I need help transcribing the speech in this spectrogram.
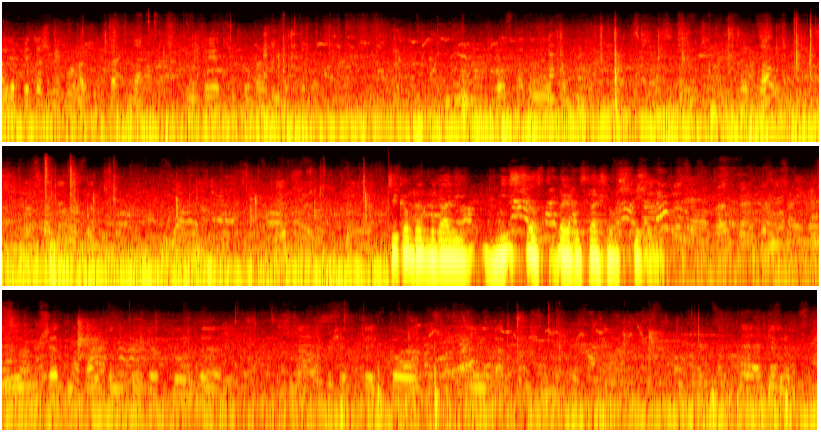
Ale pytasz mnie poważnie, tak? Tak. No to ja ci poważnie odpowiem. Bo jest za duży. Co? Bo Stadion jest za duży. Pierwszy Czykom będą dali mistrzostw województwa śląskiego. Przed prezes Warty Tarnowski wszedł na balkon i powiedział, kurde, dałoby się tutaj w koło fajnie tarczyć. I zrobił.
